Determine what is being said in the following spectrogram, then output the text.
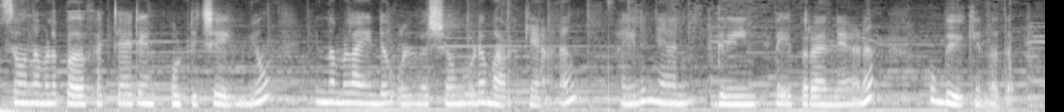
സോ നമ്മൾ പെർഫെക്റ്റ് ആയിട്ട് ഒട്ടിച്ച് കഴിഞ്ഞു. ഇനി നമ്മൾ അതിന്റെ ഉൾവശവും കൂടെ മറക്കുകയാണ്. അതിന് ഞാൻ ഗ്രീൻ പേപ്പർ തന്നെയാണ് ഉപയോഗിക്കുന്നത്.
